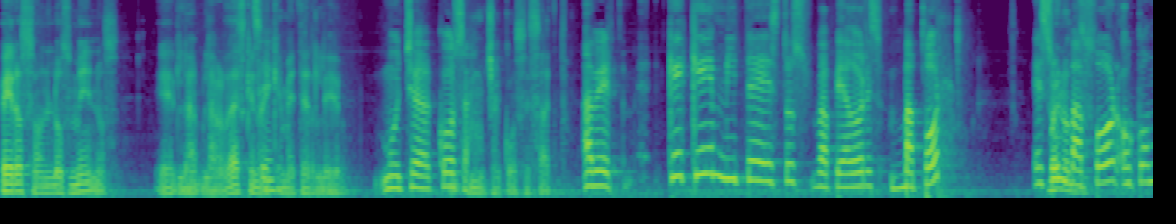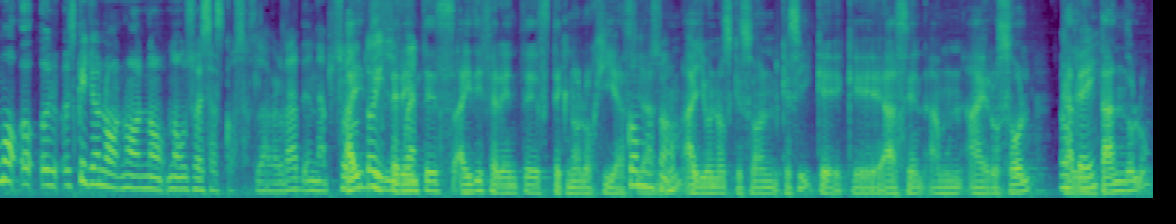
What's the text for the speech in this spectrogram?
pero son los menos. Eh, la, verdad es que no hay que meterle mucha cosa. Mucha cosa, exacto. A ver, ¿qué, emite estos vapeadores? ¿Vapor? ¿Es un vapor o cómo? es que yo no, no, no, no uso esas cosas, la verdad, en absoluto. Hay diferentes, hay diferentes tecnologías. ¿Cómo son? Hay unos que son, que sí, que, que hacen a un aerosol calentándolo.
